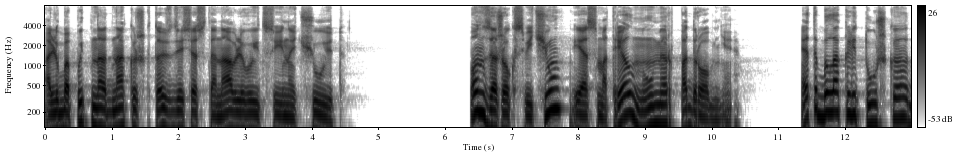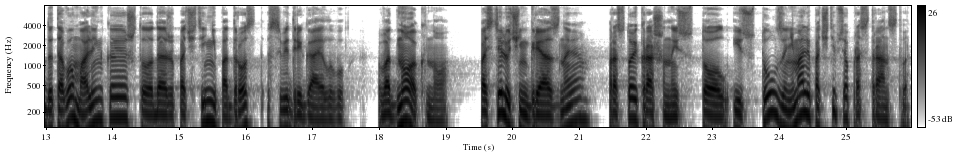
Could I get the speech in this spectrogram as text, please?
А любопытно, однако ж, кто здесь останавливается и ночует». Он зажег свечу и осмотрел номер подробнее. Это была клетушка, до того маленькая, что даже почти не подрост Свидригайлову. В одно окно. Постель очень грязная, простой крашеный стол и стул занимали почти все пространство.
